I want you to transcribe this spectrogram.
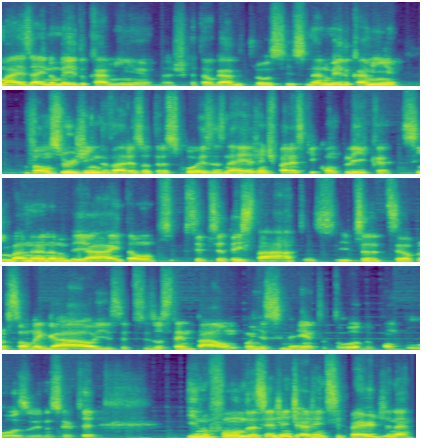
Mas aí no meio do caminho, acho que até o Gabi trouxe isso, né? No meio do caminho vão surgindo várias outras coisas, né? E a gente parece que complica, assim, banana no meio. Ah, então você precisa ter status, e precisa ser uma profissão legal, e você precisa ostentar um conhecimento todo pomposo e não sei o quê. E no fundo, assim, a gente, a gente se perde, né?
